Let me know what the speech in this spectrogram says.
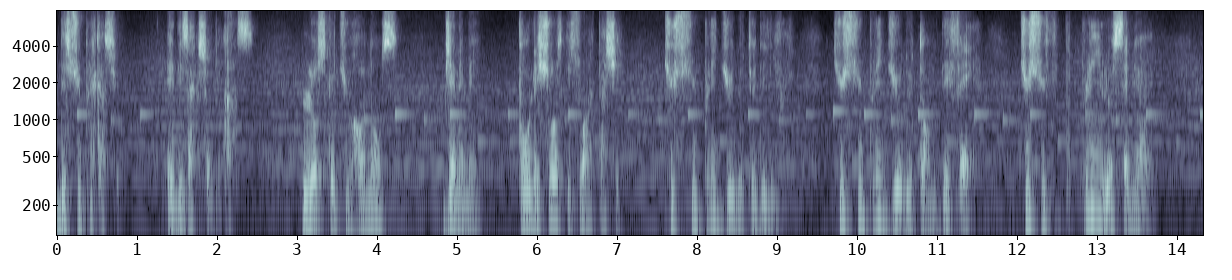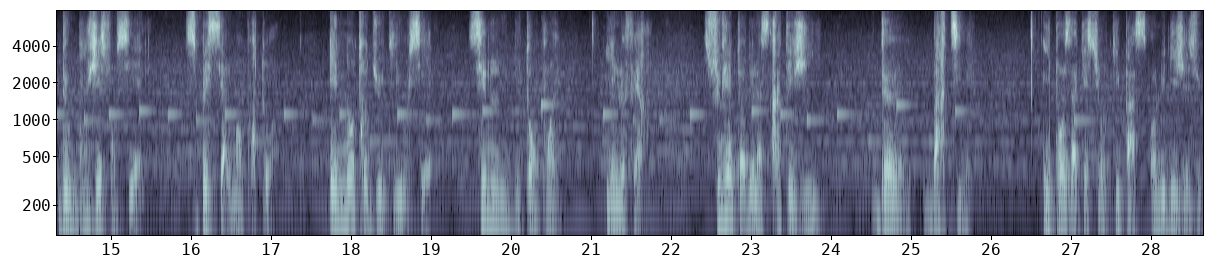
des supplications et des actions de grâce. Lorsque tu renonces, bien-aimé, pour les choses qui sont attachées, tu supplies Dieu de te délivrer. Tu supplies Dieu de t'en défaire. Tu supplies le Seigneur de bouger son ciel spécialement pour toi. Et notre Dieu qui est au ciel, si nous ne doutons point, il le fera. Souviens-toi de la stratégie de Bartimée. Il pose la question qui passe On lui dit Jésus.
